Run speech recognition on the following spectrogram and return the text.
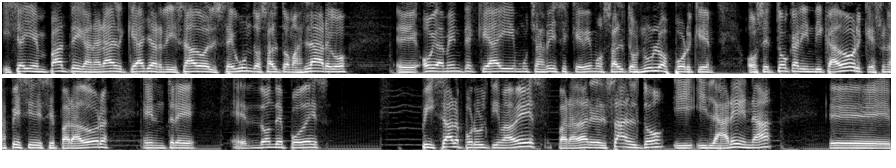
y si hay empate ganará el que haya realizado el segundo salto más largo. Eh, obviamente que hay muchas veces que vemos saltos nulos porque o se toca el indicador, que es una especie de separador entre donde podés pisar por última vez para dar el salto y, la arena. Eh,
